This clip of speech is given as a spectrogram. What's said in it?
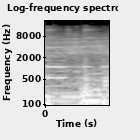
Musik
